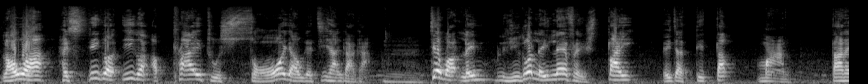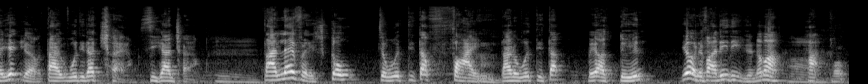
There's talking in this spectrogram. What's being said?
樓啊，係呢個呢個 apply to 所有嘅資產價格。即係話你如果你 leverage 低，你就跌得慢，但係一樣，但係會跌得長，時間長。但係 leverage 高就會跌得快，但係會跌得比較短，因為你快啲跌完啊嘛啊嚇我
